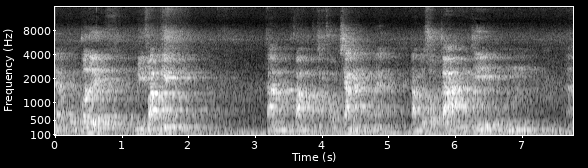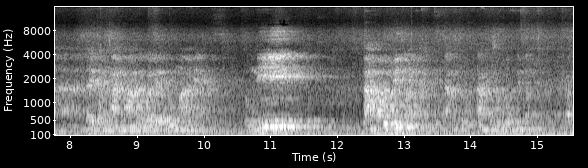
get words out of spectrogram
แล้วผมก็เลยมีความคิด ตามความคิดของช่างนะตามประสบการณ์ที่ผมได้ทำงานมาแล้วก็เรียนรู้มาเนี่ยตรงนี้ตามมาดูนิดหน่อยตามดูตามมาดูผมนิดหน่อยนะครับ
